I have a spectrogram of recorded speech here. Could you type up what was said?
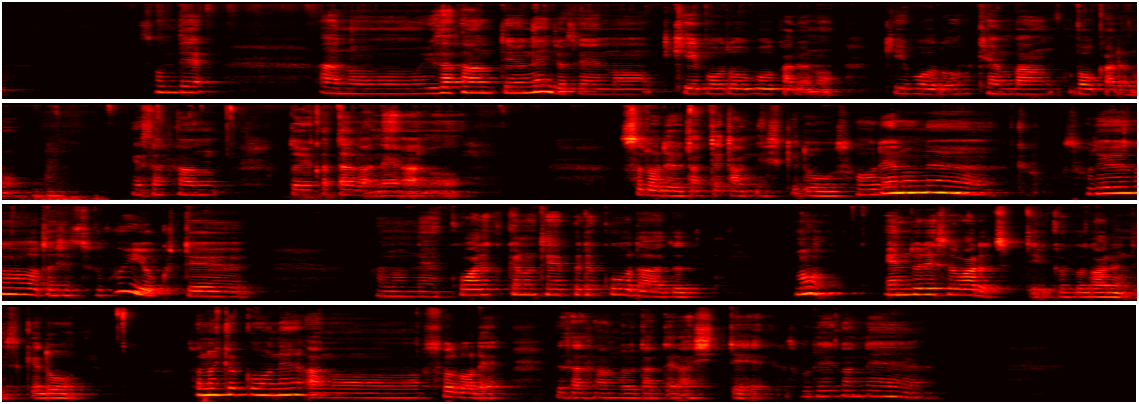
そんであのー、ゆさんっていうね女性のキーボードボーカルのキーボード鍵盤ボーカルのゆささんという方がねあのソロで歌ってたんですけどそれのねそれが私すごい良くてあのね壊れかけのテープレコーダーズの「エンドレス・ワルツ」っていう曲があるんですけどその曲をねあのー、ソロでゆささんが歌ってらしてそれがね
